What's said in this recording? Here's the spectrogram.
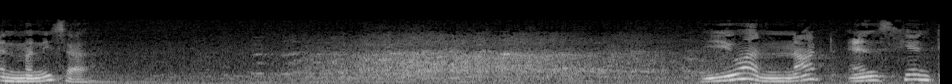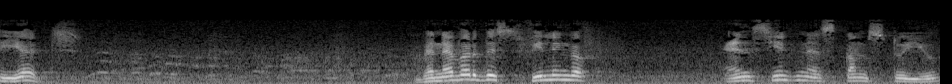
And Manisha you are not ancient yet. Whenever this feeling of ancientness comes to you,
